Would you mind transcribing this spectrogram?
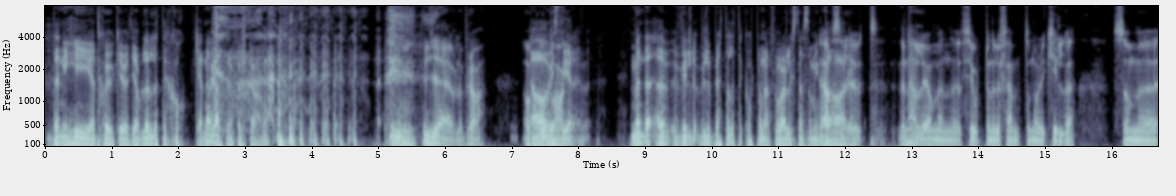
Den är helt sjuk ut. Jag blev lite chockad när jag läste den första gången. Jävla bra. Och ja, visst är det. Men det, eh, vill, vill du berätta lite kort om den för våra lyssnare som inte ja, absolut. har... absolut. Den handlar ju om en 14 eller 15-årig kille som eh,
